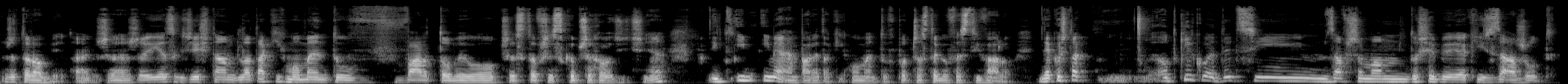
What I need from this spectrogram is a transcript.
że to robię, tak? Że, że jest gdzieś tam dla takich momentów warto było przez to wszystko przechodzić, nie? I, i, I miałem parę takich momentów podczas tego festiwalu. Jakoś tak mm, od kilku edycji zawsze mam do siebie jakiś zarzut.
